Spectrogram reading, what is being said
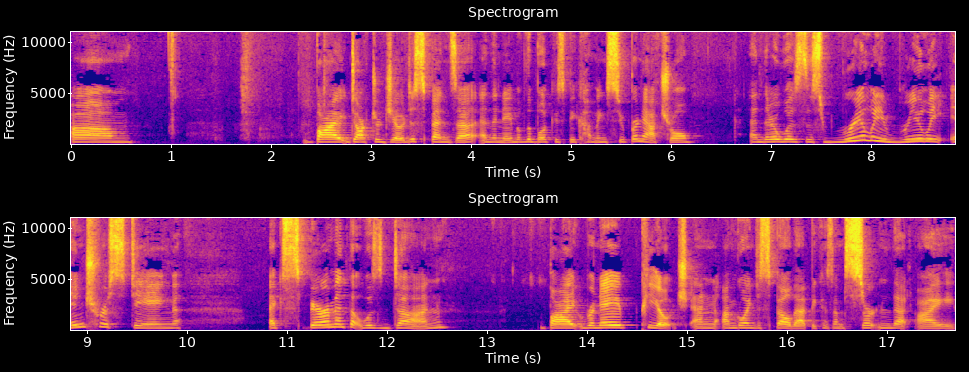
um, by Dr. Joe Dispenza, and the name of the book is Becoming Supernatural. And there was this really, really interesting experiment that was done by Renee Peoc'h, and I'm going to spell that because I'm certain that I,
